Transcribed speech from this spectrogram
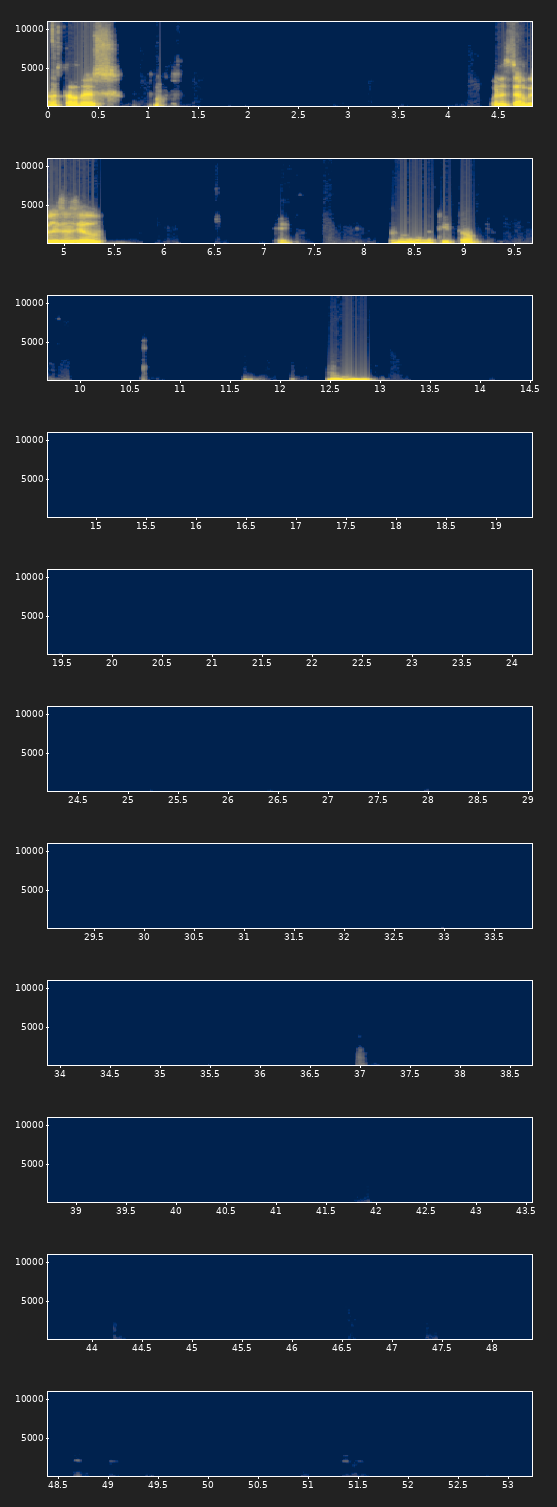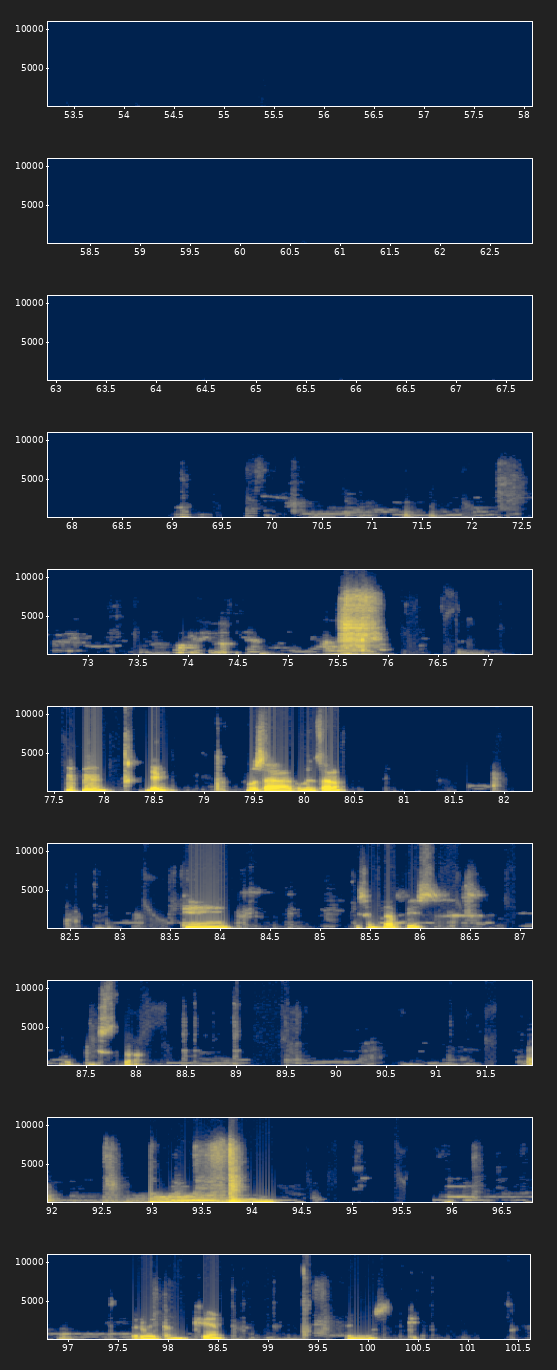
Buenas tardes. Buenas tardes, licenciado. Un momentito. Mm. Bien, vamos a comenzar. Ok. Dice lápiz. Aquí está. Permítanme que tenemos aquí.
